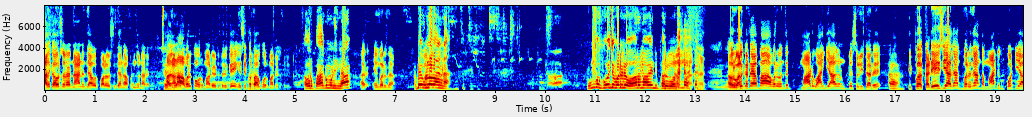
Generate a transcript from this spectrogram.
அதுக்கு அவர் சொன்னார் நானும் தான் அவர் ஃபாலோவர்ஸ் தான் அப்படின்னு சொன்னாரு. அதனால அவருக்கும் ஒரு மாடு எடுத்திருக்கு எங்க சித்தப்பாவுக்கும் ஒரு மாடு எடுத்திருக்கு. அவர் பார்க்க முடியுங்களா? என் மாதிரி தான். அப்படியே உள்ள வாங்கண்ணா. ரொம்ப கூச்சப்பட்டு ஓரமாவே நிப்பாரு போல. ஆமா. அவர் வலுக்கட்டாயமா அவர் வந்து மாடு வாங்கி ஆகணும்ட்டு சொல்லிட்டாரு. இப்ப கடைசியா தான் வருது அந்த மாட்டுக்கு போட்டியா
